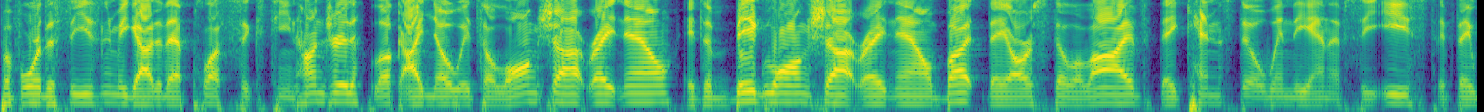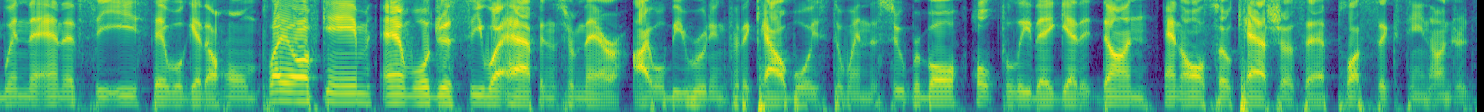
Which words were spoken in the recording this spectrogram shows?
Before the season, we got it at plus 1600. Look, I know it's a long shot right now. It's a big long shot right now, but they are still alive. They can still win the NFC East. If they win the NFC East, they will get a home playoff game, and we'll just see what happens from there. I will be rooting for the Cowboys to win the Super Bowl. Hopefully, they get it done and also cash us at plus 1600.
